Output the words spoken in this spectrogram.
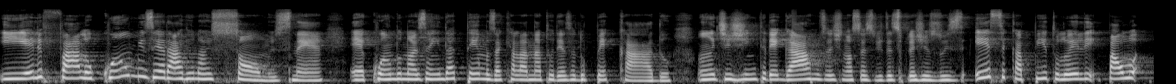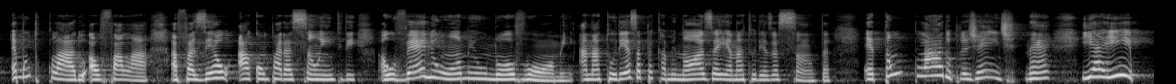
E ele fala o quão miserável nós somos, né? É quando nós ainda temos aquela natureza do pecado, antes de entregarmos as nossas vidas para Jesus. Esse capítulo, ele, Paulo é muito claro ao falar, a fazer a comparação entre o velho homem e o novo homem, a natureza pecaminosa e a natureza santa. É tão claro para gente, né? E aí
